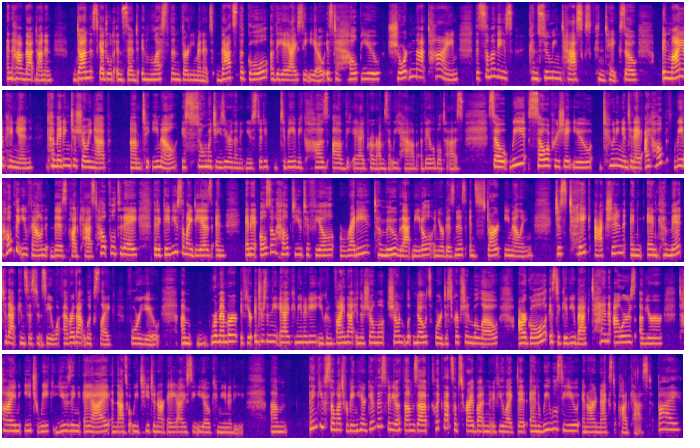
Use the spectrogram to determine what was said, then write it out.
and have that done and done, scheduled and sent in less than 30 minutes. That's the goal of the AI CEO is to help you shorten that time that some of these consuming tasks can take. So in my opinion, committing to showing up um, to email is so much easier than it used to, to be because of the AI programs that we have available to us. So we so appreciate you tuning in today. I hope we hope that you found this podcast helpful today, that it gave you some ideas and and it also helped you to feel ready to move that needle in your business and start emailing. Just take action and and commit to that consistency, whatever that looks like for you. Um, remember, if you're interested in the AI community, you can find that in the show, mo- show notes or description below. Our goal is to give you back 10 hours of your time each week using AI, and that's what we teach in our AI CEO community. Um, Thank you so much for being here. Give this video a thumbs up, click that subscribe button if you liked it, and we will see you in our next podcast. Bye.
